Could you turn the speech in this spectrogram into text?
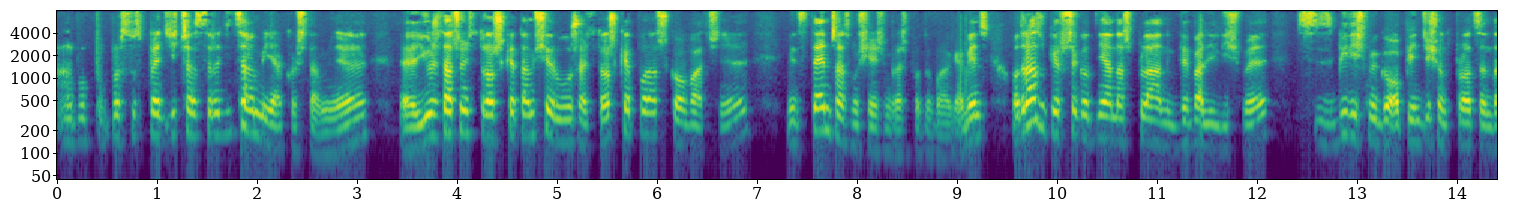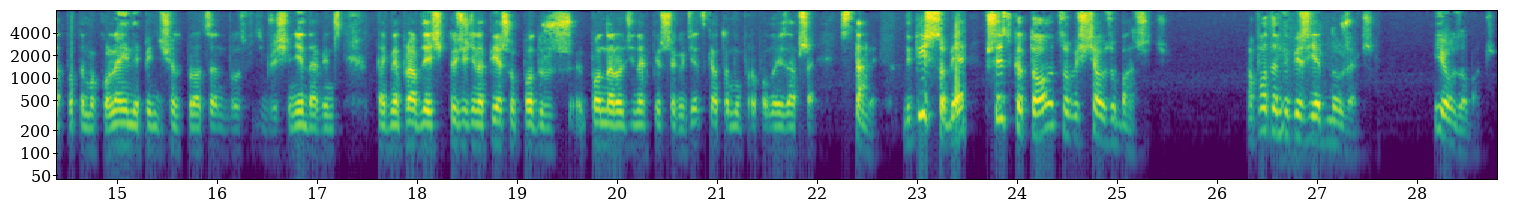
albo po prostu spędzić czas z rodzicami jakoś tam, nie? E, już zacząć troszkę tam się ruszać, troszkę poraczkować, nie? Więc ten czas musieliśmy brać pod uwagę. Więc od razu pierwszego dnia nasz plan wywaliliśmy, zbiliśmy go o 50%, a potem o kolejne 50%, bo stwierdzimy, że się nie da, więc tak naprawdę jeśli ktoś jedzie na pierwszą podróż po narodzinach pierwszego dziecka, to mu proponuję zawsze stary. Wypisz sobie wszystko to, co byś chciał zobaczyć, a potem wybierz jedną rzecz i ją zobacz.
